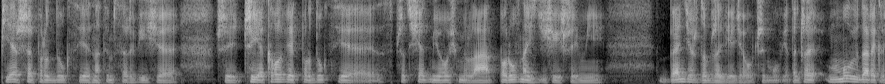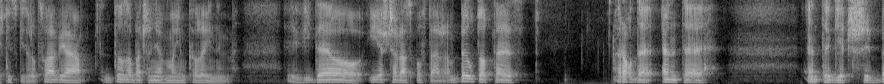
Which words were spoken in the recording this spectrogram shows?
pierwsze produkcje na tym serwisie, czy czyjekolwiek produkcje sprzed 7-8 lat, porównaj z dzisiejszymi, będziesz dobrze wiedział o czym mówię. Także mówił Darek Kraśnicki z Wrocławia, do zobaczenia w moim kolejnym wideo i jeszcze raz powtarzam, był to test RODE NT NTG3B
